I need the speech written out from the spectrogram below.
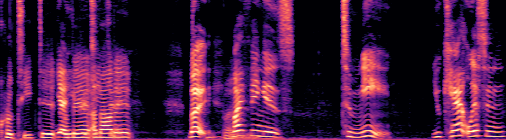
critiqued it Yeah, a he bit about it. it. but But my thing is, to me, you can't listen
